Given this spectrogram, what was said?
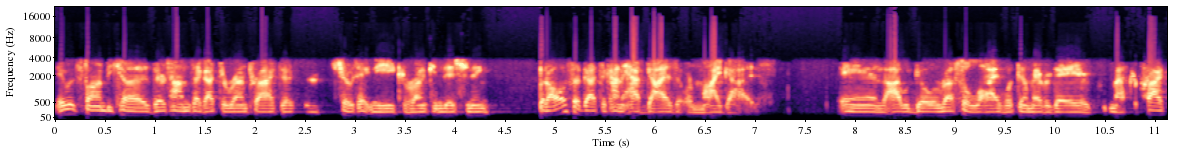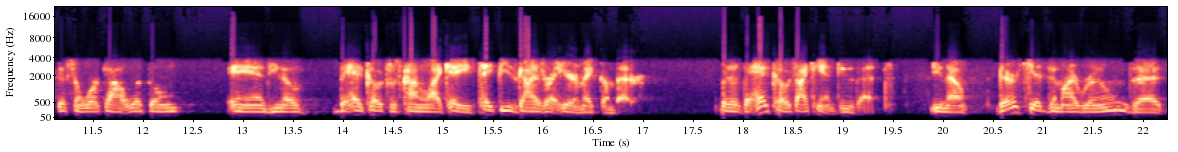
It was fun because there are times I got to run practice or show technique or run conditioning but I also got to kind of have guys that were my guys. And I would go and wrestle live with them every day or after practice and work out with them. And, you know, the head coach was kind of like, hey, take these guys right here and make them better. But as the head coach, I can't do that. You know, there are kids in my room that,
